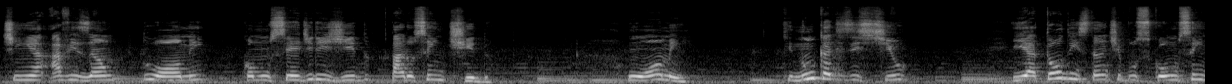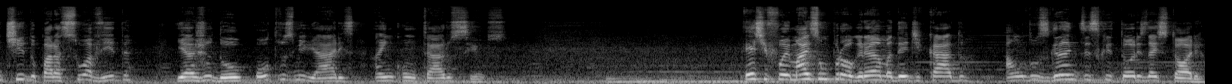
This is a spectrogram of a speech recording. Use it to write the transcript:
tinha a visão do homem como um ser dirigido para o sentido. Um homem que nunca desistiu e a todo instante buscou um sentido para a sua vida e ajudou outros milhares a encontrar os seus. Este foi mais um programa dedicado a um dos grandes escritores da história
